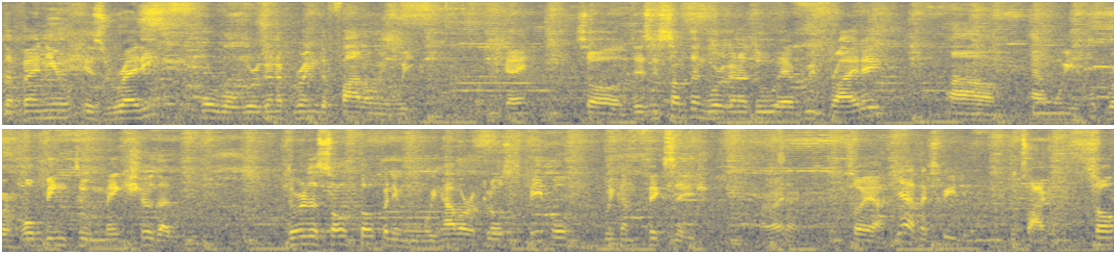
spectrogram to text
the venue is ready for what we're gonna bring the following week. Okay, so this is something we're gonna do every Friday, um, and we we're hoping to make sure that during the soft opening, when we have our closest people, we can fix the issue. All right. So yeah. Yeah, like we do. Exactly. So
